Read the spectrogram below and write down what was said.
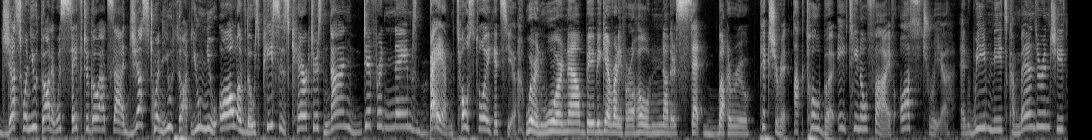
Just when you thought it was safe to go outside, just when you thought you knew all of those pieces, characters, nine different names, bam! Tolstoy hits you. We're in war now, baby. Get ready for a whole nother set, buckaroo. Picture it, October 1805, Austria, and we meet Commander in Chief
